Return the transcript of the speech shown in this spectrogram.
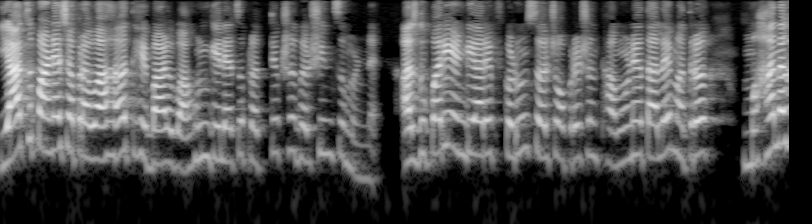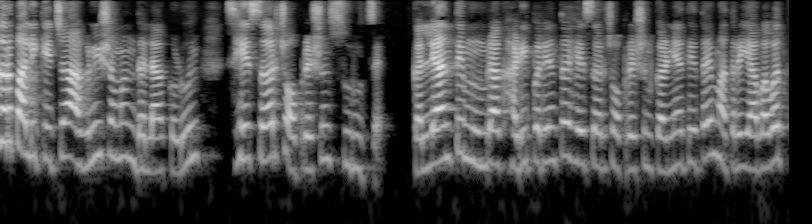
याच पाण्याच्या प्रवाहात हे बाळ वाहून गेल्याचं प्रत्यक्षदर्शींचं म्हणणं आहे. आज दुपारी एनडीआरएफकडून सर्च ऑपरेशन थांबवण्यात आलंय. मात्र महानगरपालिकेच्या अग्निशमन दलाकडून हे सर्च ऑपरेशन सुरूच आहे. कल्याण ते मुंब्रा खाडीपर्यंत हे सर्च ऑपरेशन करण्यात येत आहे मात्र याबाबत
